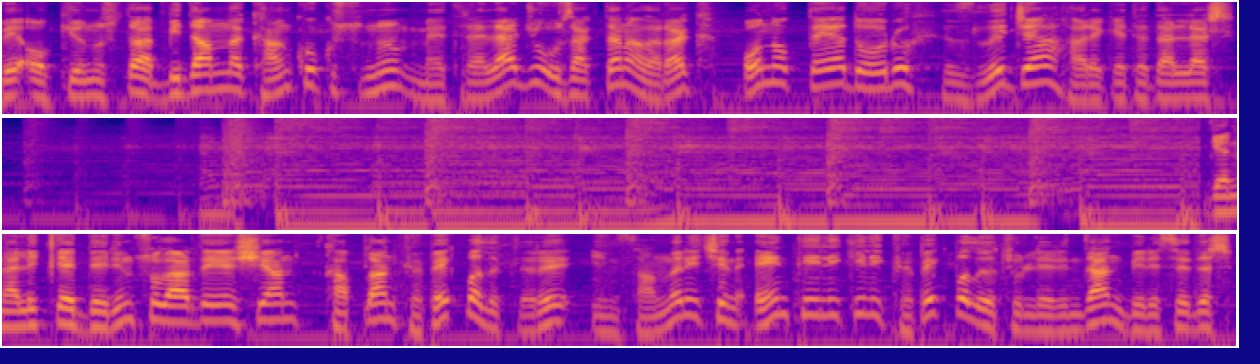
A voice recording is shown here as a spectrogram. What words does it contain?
ve okyanusta bir damla kan kokusunu metrelerce uzaktan alarak o noktaya doğru hızlıca hareket ederler. Genellikle derin sularda yaşayan kaplan köpek balıkları insanlar için en tehlikeli köpek balığı türlerinden birisidir.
